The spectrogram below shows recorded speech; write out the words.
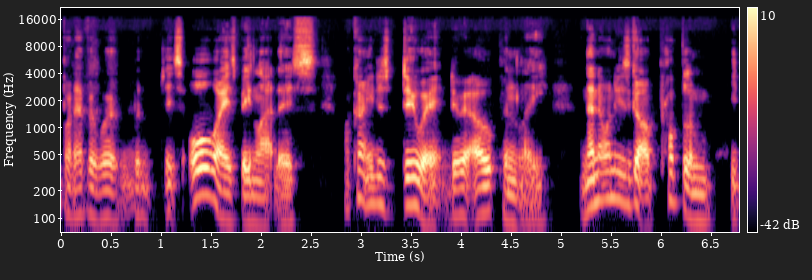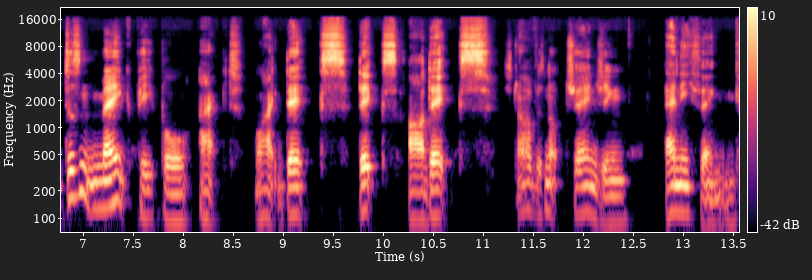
whatever. We're, we're, it's always been like this. Why can't you just do it? Do it openly. And then when anyone who's got a problem, it doesn't make people act like dicks. Dicks are dicks. Strava's not changing anything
